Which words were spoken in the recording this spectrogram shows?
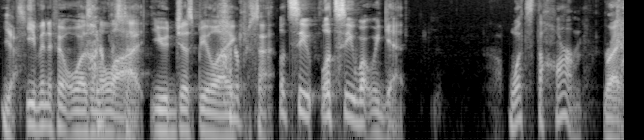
Yes. Even if it wasn't a 100%. lot, you'd just be like, 100%. let's see, let's see what we get. What's the harm? Right.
